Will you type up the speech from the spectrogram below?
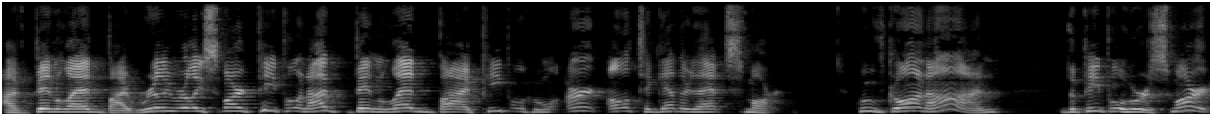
I've been led by really, really smart people, and I've been led by people who aren't altogether that smart, who've gone on, the people who are smart,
